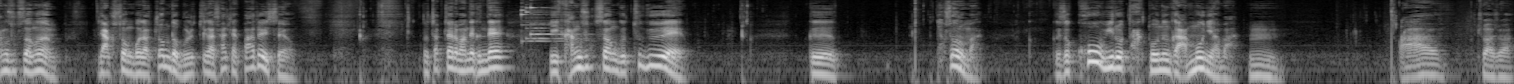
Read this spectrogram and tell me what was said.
강숙성은 약성보다 좀 더 물기가 살짝 빠져 있어요. 또 짭짤한데 근데 이 강숙성 그 특유의 그 턱소는 맛. 그래서 코 위로 딱 도는 그 암모니아 맛. 음. 아, 좋아 좋아.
